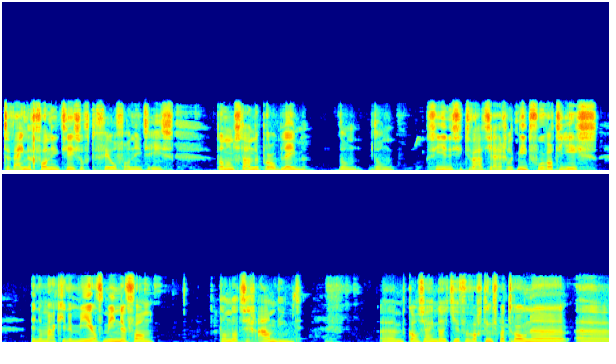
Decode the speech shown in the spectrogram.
te weinig van iets is of te veel van iets is, dan ontstaan er problemen. Dan, dan zie je de situatie eigenlijk niet voor wat die is. En dan maak je er meer of minder van dan dat zich aandient. Um, het kan zijn dat je verwachtingspatronen, uh,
